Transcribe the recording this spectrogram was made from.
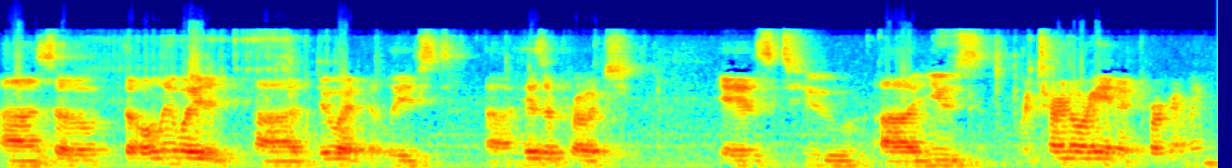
Uh, so the only way to uh, do it, at least uh, his approach, is to use return-oriented programming.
